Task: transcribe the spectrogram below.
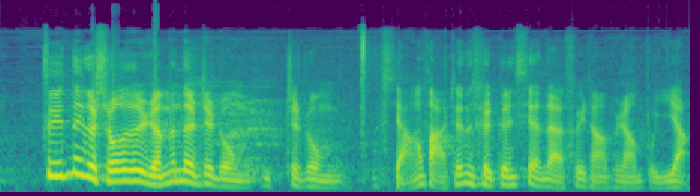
所以那个时候的人们的这种这种想法，真的是跟现在非常非常不一样。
